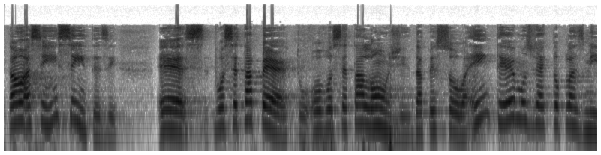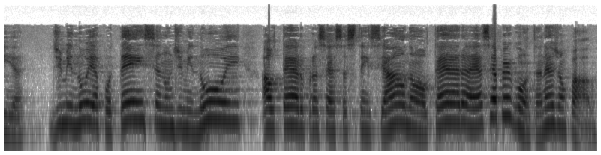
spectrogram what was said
Então, assim, em síntese é, você está perto ou você está longe da pessoa, em termos de ectoplasmia, diminui a potência, não diminui, altera o processo assistencial, não altera? Essa é a pergunta, né, João Paulo?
